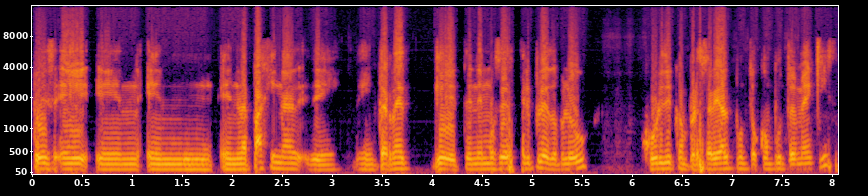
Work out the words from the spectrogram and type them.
pues eh, en, en, la página de, internet que tenemos es www.juridicoempresarial.com.mx,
